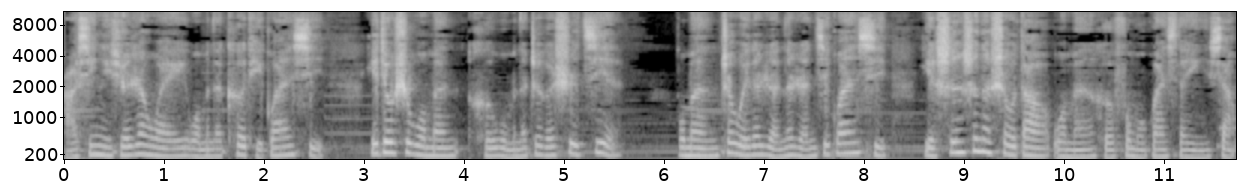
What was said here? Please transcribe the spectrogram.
而心理学认为，我们的客体关系，也就是我们和我们的这个世界、我们周围的人的人际关系，也深深的受到我们和父母关系的影响。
